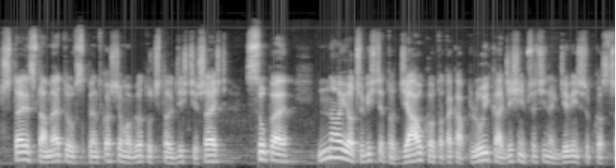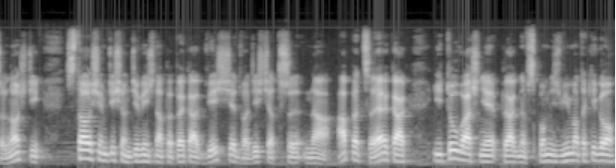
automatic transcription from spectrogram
400 metrów z prędkością obrotu 46, super. No i oczywiście to działko to taka plujka 10,9 szybkostrzelności, 189 na PPK, 223 na APCR-kach i tu właśnie pragnę wspomnieć, mimo takiego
